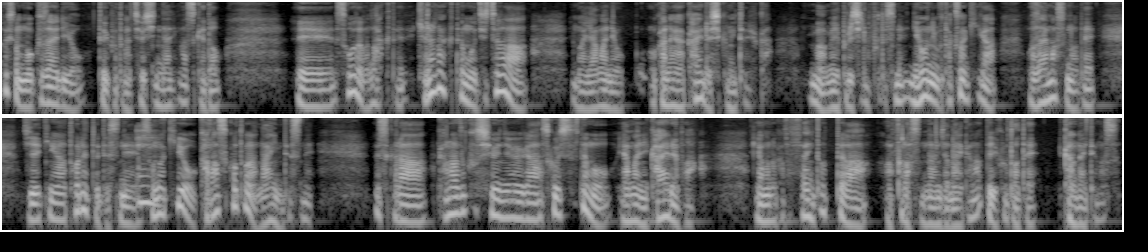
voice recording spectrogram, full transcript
どうしても木材利用ということが中心になりますけど、えー、そうではなくて切らなくても実は今山にお金が返る仕組みというか、まあ、メープルシロップですね日本にもたくさん木がございますので樹液が取れてですねその木を枯らすことがないんですね。ですから必ず収入が少しずつでも山に帰れば山の方さんにとってはプラスになるんじゃないかなということで考えています。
